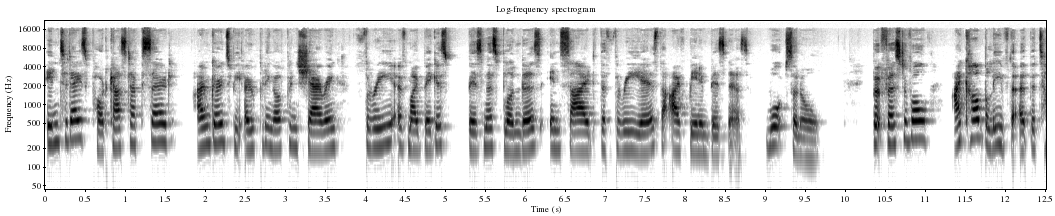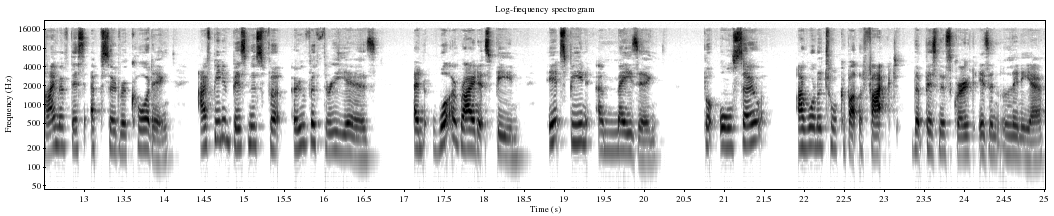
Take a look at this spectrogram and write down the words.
In today's podcast episode, I'm going to be opening up and sharing three of my biggest business blunders inside the three years that I've been in business, warts and all. But first of all, I can't believe that at the time of this episode recording, I've been in business for over three years. And what a ride it's been! It's been amazing. But also, I want to talk about the fact that business growth isn't linear.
